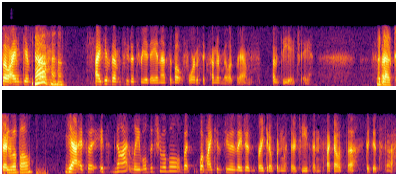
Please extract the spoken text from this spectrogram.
So I give them I give them two to three a day, and that's about four to six hundred milligrams of DHA. So Is that good. chewable? Yeah, it's a it's not labeled the chewable, but what my kids do is they just break it open with their teeth and suck out the the good stuff.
